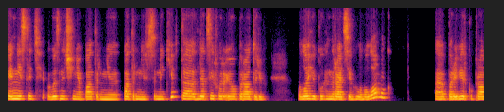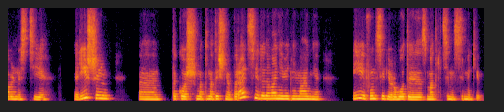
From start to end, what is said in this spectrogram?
Він містить визначення паттерні, паттернів сірників та для цифр і операторів логіку генерації головоломок, е, перевірку правильності рішень, е, також математичні операції, додавання віднімання і функції для роботи з матрицями сірників.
